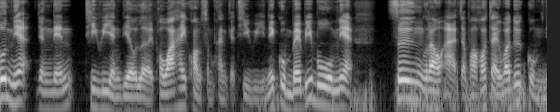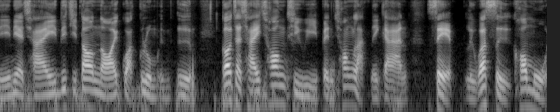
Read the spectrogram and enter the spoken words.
รุ่นนี้ยังเน้นทีวีอย่างเดียวเลย เพราะว่าให้ความสำคัญกับทีวี ในกลุ่ม Baby Boom เนี่ยซึ่งเราอาจจะพอเข้าใจว่าด้วยกลุ่มนี้เนี่ยใช้ดิจิตอลน้อยกว่ากลุ่มอื่นๆ ก็จะใช้ช่องทีวีเป็นช่องหลักในการเสพหรือว่าสื่อข้อมูล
